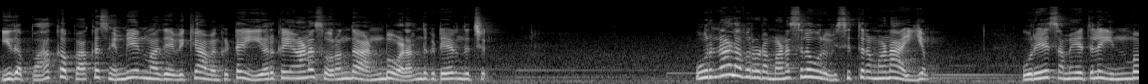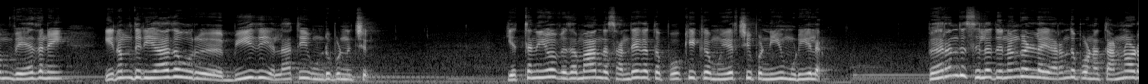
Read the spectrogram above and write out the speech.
இதை பார்க்க பார்க்க செம்பியன் மாதேவிக்கு அவன்கிட்ட இயற்கையான சுரந்த அன்பு வளர்ந்துக்கிட்டே இருந்துச்சு. ஒரு நாள் அவரோட மனசில் ஒரு விசித்திரமான ஐயம். ஒரே சமயத்தில் இன்பம் வேதனை இனம் தெரியாத ஒரு பீதி எல்லாத்தையும் உண்டு பண்ணுச்சு. எத்தனையோ விதமாக அந்த சந்தேகத்தை போக்கிக்க முயற்சி பண்ணியும் முடியல. பிறந்து சில தினங்களில் இறந்து போன தன்னோட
